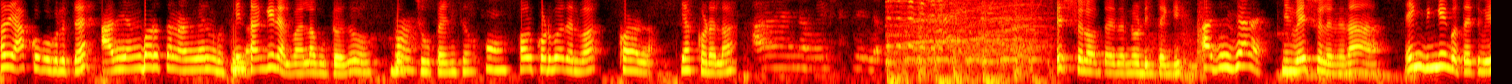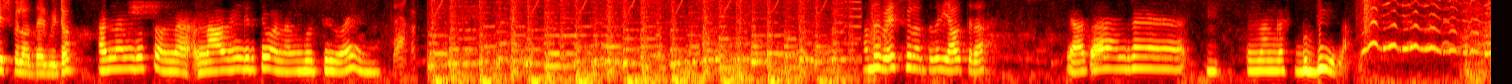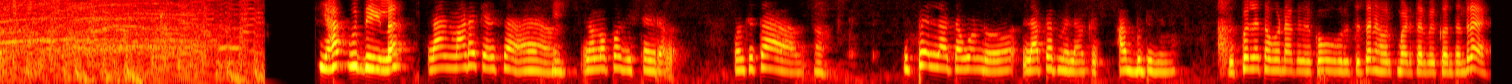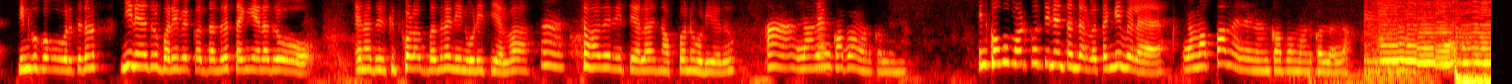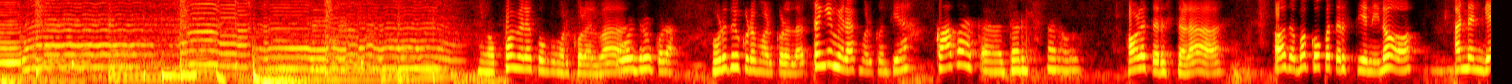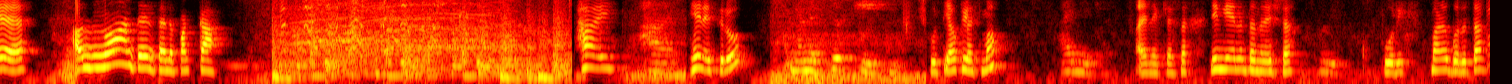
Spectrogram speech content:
ಅದು ಯಾಕೆ ಕೋಪ ಬರುತ್ತೆ? ಅದು ಹೆಂಗ್ ಬರುತ್ತೋ ನಂಗೇನು ನಿನ್ ಗೊತ್ತಿಲ್ಲ ತಂಗಿನಲ್ವಾ ಎಲ್ಲ ಮುಟ್ಟೋದು? Books pens? ಅವ್ರು ಕೊಡ್ಬೋದಲ್ವಾ? ಕೊಡಲ್ಲ. ಯಾಕೆ ಕೊಡಲ್ಲ? ವೇಸ್ಟ್ ಫೆಲೋ ಅಂತ ಇದ್ದಾರೆ ನೋಡಿ ನಿನ್ ತಂಗಿ. ಅದು ನಿಜಾನೇ. ನೀನ್ ವೇಸ್ಟ್ ಫೆಲೋನೇನಾ ಹೆಂಗ್ ನಿಂಗೆ ಗೊತ್ತಾಯ್ತು ವೇಸ್ಟ್ ಫೆಲೋ ಅಂತ ಹೇಳ್ಬಿಟ್ಟು? ಅದು ನನ್ಗೆ ಗೊತ್ತು. ನಾ- ನಾವ್ ಹೆಂಗಿರ್ತೀವ ನಂಗ್ ಗೊತ್ತಿಲ್ವಾ ಏನು? ಅಂದ್ರೆ ವೇಸ್ಟ್ ಫೆಲೋ ಅಂತಂದ್ರೆ ಯಾವ ತರ? ಯಾವ ತರ ಅಂದ್ರೆ ನನ್ಗಷ್ಟು ಬುದ್ಧಿ ಇಲ್ಲ. ಯಾಕೆ ಬುದ್ಧಿ ಇಲ್ಲ? ನಾನ್ ಮಾಡೋ ಕೆಲಸ ನಮ್ಮಪ್ಪಗೆ ಇಷ್ಟ ಇರಲ್ಲ. ಒಂದ್ಸತ. ಉಪ್ಪೆಲ್ಲ ತಗೊಂಡು ಲ್ಯಾಪ್ಟಾಪ್ ಮೇಲೆ ಹಾಕಿ ಹಾಕ್ಬಿಟ್ಟಿದ್ದೀನಿ. ಉಪ್ಪೆಲ್ಲ ತಗೊಂಡ್ ಹಾಕಿದ್ರೆ ಕೋಪ ಬರುತ್ತೆ ತಾನೇ ವರ್ಕ್ ಮಾಡ್ತಾ ಇರ್ಬೇಕು ಅಂತಂದ್ರೆ? ನಿನ್ಗೂ ಕೋಪ ಬರುತ್ತೆ. ನೋಡು ನೀನ್ ಏನಾದ್ರು ಬರಿಬೇಕು ಅಂತಂದ್ರೆ ತಂಗಿ ಏನಾದ್ರು ಏನಾದ್ರು ಕಿತ್ಕೊಳಕ್ ಬಂದ್ರೆ ನೀನ್ ಹೊಡಿತೀಯಲ್ವಾ? ಸೊ ಅದೇ ರೀತಿ ಅಲ್ಲ ನಿನ್ನ ಅಪ್ಪನೂ ಹೊಡಿಯೋದು. ನಾನೇನು ಕೋಪ ಮಾಡ್ಕೊಳ್ಳಲ್ಲ ನೀನ್ ಕೋಪ ಮಾಡ್ಕೊಂತೀನಿ ಅಂತಂದಲ್ವಾ ತಂಗಿ ಮೇಲೆ? ನಮ್ಮಪ್ಪ ಮೇಲೆ ನಾನು ಕೋಪ ಮಾಡ್ಕೊಳ್ಳಲ್ಲ. ನಿಮ್ಮ ಅಪ್ಪ ಮೇಲೆ ಕೋಪ ಮಾಡ್ಕೊಳಲ್ವಾ? ಹೋದ್ರು ಕೂಡ. ಹೊಡೆದ್ರು ಕೂಡ ಮಾಡ್ಕೊಳಲ್ಲ. ತಂಗಿ ಮೇಲೆ ಯಾಕೆ ಮಾಡ್ಕೊಂತೀಯ? ಕೋಪ ತರಿಸ್ತಾರ ಅವ್ರು ಅವಳೆ ತರಿಸ್ತಾಳ? ಹೌದಬ್ಬ ಕೋಪ ತರಿಸ್ತೀಯ ನೀನು? ಅಣ್ಣನ್ಗೆ? ಅವ್ಳು ನೋ ಅಂತ ಹೇಳ್ತಾಳೆ ಪಕ್ಕ. ಹಾಯ್ ಏನ್ ಹೆಸರು? ನನ್ನ ಹೆಸರು ಸ್ಫೂರ್ತಿ. ಯಾವ ಕ್ಲಾಸ್ ಮಾ? ಐದನೇ ಕ್ಲಾಸ್ ನಿಮ್ಗೆ ಏನಂತಂದ್ರೆ ಇಷ್ಟ? ಪೂರಿ. ಮಾಡಕ್ ಬರುತ್ತಾ?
